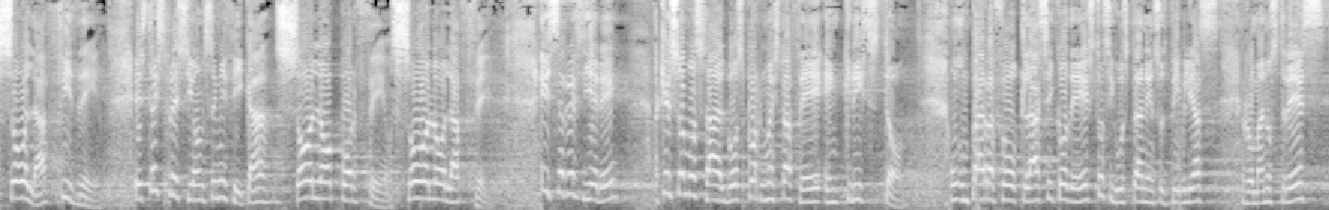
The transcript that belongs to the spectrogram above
Sola fide. Esta expresión significa solo por fe, o solo la fe. Y se refiere a que somos salvos por nuestra fe en Cristo. Un, párrafo clásico de esto, si gustan en sus Biblias, Romanos 3.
